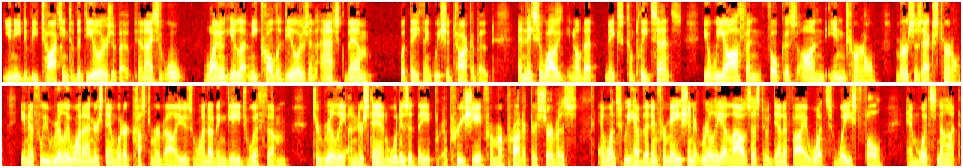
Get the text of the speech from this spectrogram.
you need to be talking to the dealers about, and I said, well why don't you let me call the dealers and ask them what they think we should talk about? And they said, well, you know, that makes complete sense. You know, we often focus on internal versus external. And if we really want to understand what our customer values, why not engage with them to really understand what is it they appreciate from our product or service? And once we have that information, it really allows us to identify what's wasteful and what's not.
